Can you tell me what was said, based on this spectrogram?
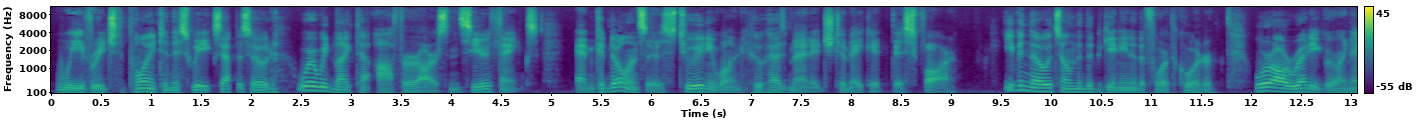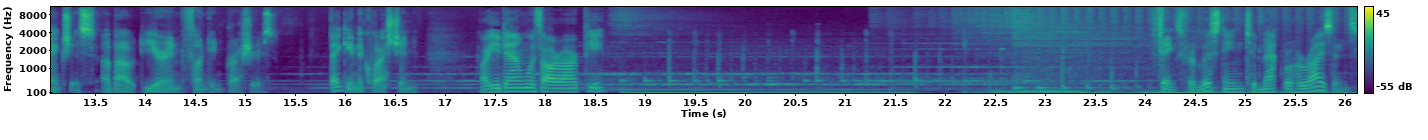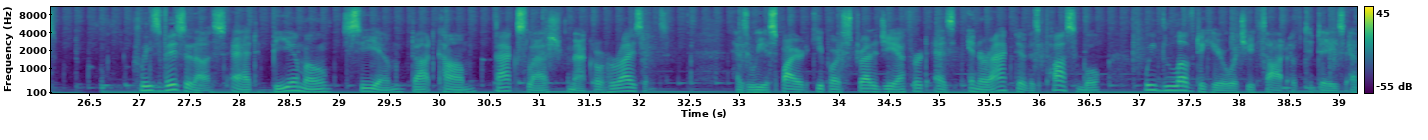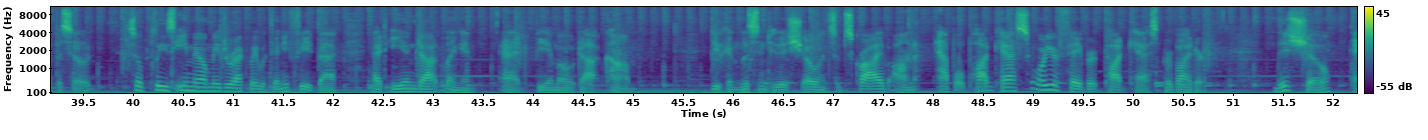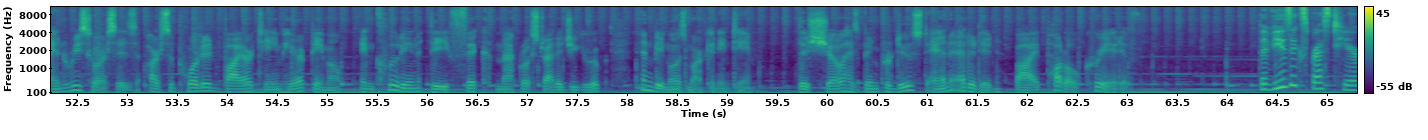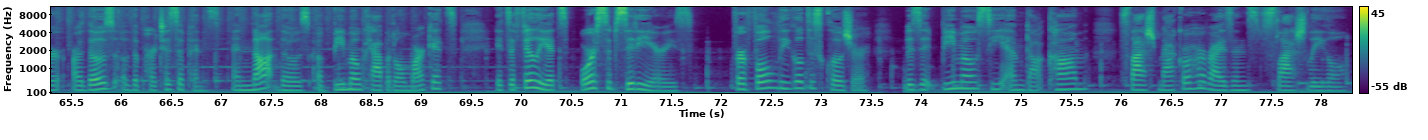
We've reached the point in this week's episode where we'd like to offer our sincere thanks and condolences to anyone who has managed to make it this far. Even though it's only the beginning of the fourth quarter, we're already growing anxious about year end funding pressures. Begging the question are you down with RRP? Thanks for listening to Macro Horizons. Please visit us at bmocm.com backslash macro horizons. As we aspire to keep our strategy effort as interactive as possible, we'd love to hear what you thought of today's episode. So please email me directly with any feedback at ian.lyngen at bmo.com. You can listen to this show and subscribe on Apple Podcasts or your favorite podcast provider. This show and resources are supported by our team here at BMO, including the FICC Macro Strategy Group and BMO's marketing team. This show has been produced and edited by Puddle Creative. The views expressed here are those of the participants and not those of BMO Capital Markets, its affiliates, or subsidiaries. For full legal disclosure, visit bmocm.com slash macrohorizons slash legal.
